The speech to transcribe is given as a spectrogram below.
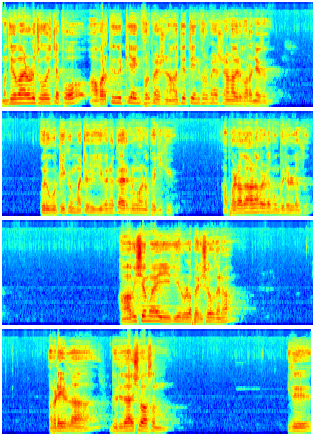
മന്ത്രിമാരോട് ചോദിച്ചപ്പോൾ അവർക്ക് കിട്ടിയ ഇൻഫർമേഷൻ ആദ്യത്തെ ഇൻഫർമേഷനാണ് അവർ പറഞ്ഞത്. ഒരു കുട്ടിക്കും മറ്റൊരു ജീവനക്കാരനുമാണ് പരിക്ക്. അപ്പോഴതാണ് അവരുടെ മുമ്പിലുള്ളത്. ആവശ്യമായ രീതിയിലുള്ള പരിശോധന അവിടെയുള്ള ദുരിതാശ്വാസം ഇത്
